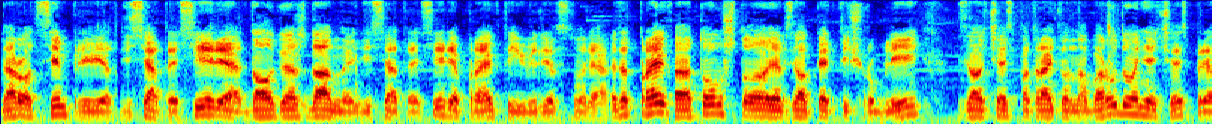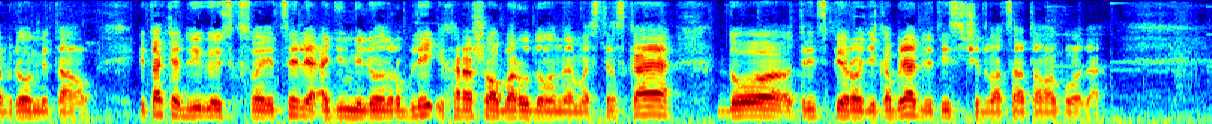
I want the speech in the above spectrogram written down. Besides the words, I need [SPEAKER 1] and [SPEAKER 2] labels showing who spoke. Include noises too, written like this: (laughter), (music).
[SPEAKER 1] Народ, всем привет! Десятая серия, долгожданная десятая серия проекта «Ювелир с нуля». Этот проект о том, что я взял 5000 рублей, взял часть, потратил на оборудование, часть приобрел металл. И так я двигаюсь к своей цели 1 миллион рублей и хорошо оборудованная мастерская до 31 декабря 2020 года.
